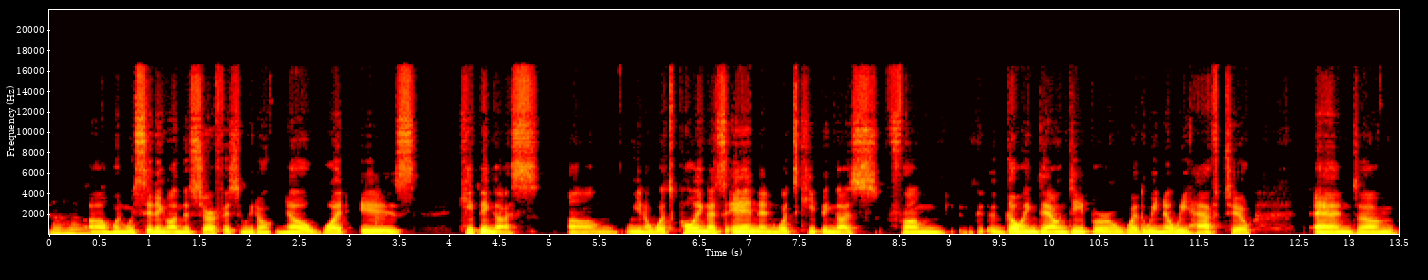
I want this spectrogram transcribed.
mm-hmm. uh, when we're sitting on the surface and we don't know what is keeping us um, you know what's pulling us in and what's keeping us from going down deeper or whether we know we have to and um,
